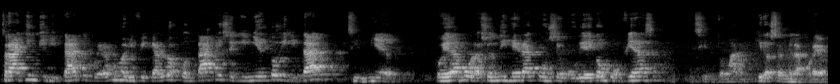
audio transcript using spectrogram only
tracking digital, que pudiéramos verificar los contagios, seguimiento digital, sin miedo. Hoy la población dijera con seguridad y con confianza, me siento mal, quiero hacerme la prueba,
